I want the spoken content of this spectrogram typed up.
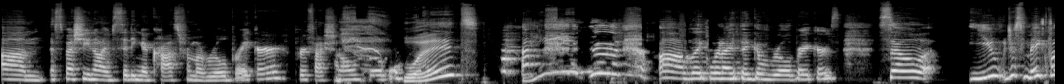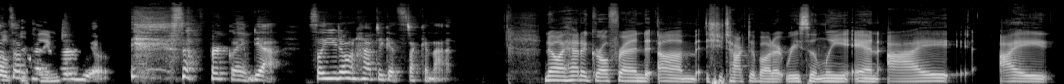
Um, especially now I'm sitting across from a rule breaker, professional. what? um, like when I think of rule breakers. So you just make one up for you. Self proclaimed, yeah. So you don't have to get stuck in that. No, I had a girlfriend. Um, she talked about it recently, and I, I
